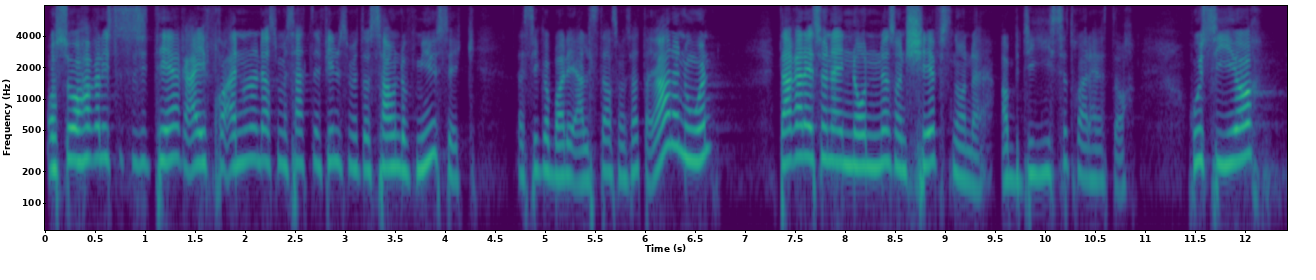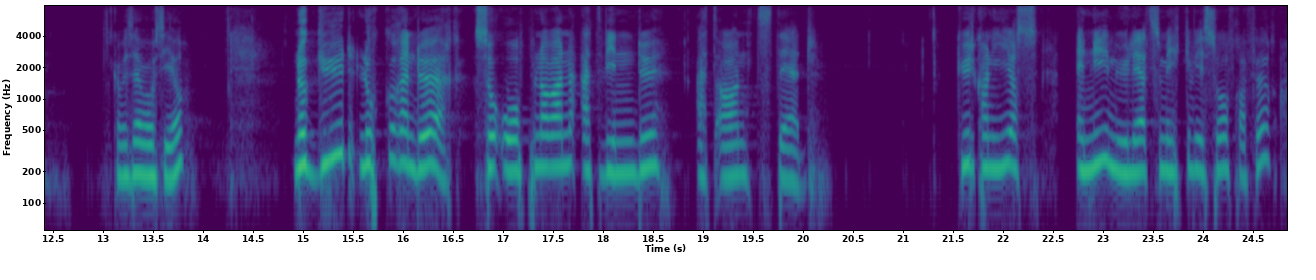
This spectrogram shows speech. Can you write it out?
Og så har jeg lyst til å sitere ei fra, noen av dere som har sett en film som heter Sound of Music? Det er sikkert bare de eldste som har sett det. Ja, det er noen. Der er det sånn en nonne, sånn sjefsnonne. Abdise, tror jeg det heter. Hun sier Skal vi se hva hun sier? Når Gud lukker en dør, så åpner han et vindu et annet sted. Gud kan gi oss en ny mulighet som ikke vi så fra før av.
